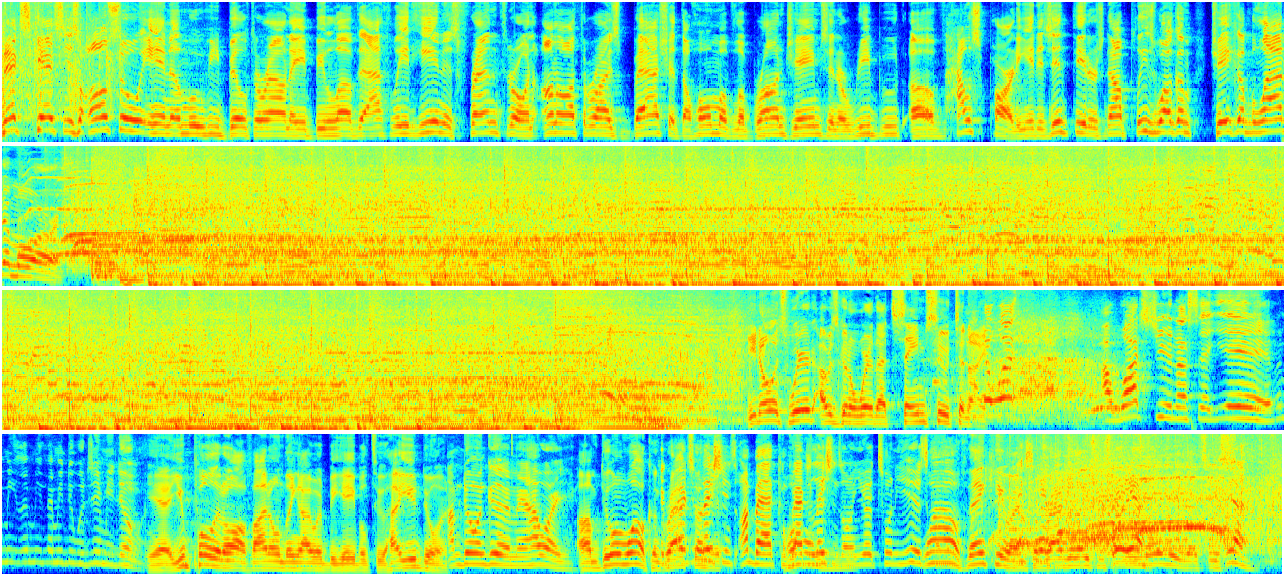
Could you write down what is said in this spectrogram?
Next guest is also in a movie built around a beloved athlete. He and his friend throw an unauthorized bash at the home of LeBron James in a reboot of House Party. It is in theaters now. Please welcome Jacob Latimore. You know what's weird? I was gonna wear that same suit tonight. You know what? I watched you and I said, yeah, let me let me let me do what Jimmy doing. Yeah, you pull it off. I don't think I would be able to. How you doing? I'm doing good, man. How are you? I'm doing well. Congrats Congratulations. on your... I'm back. Congratulations Oh. on your 20 years. Wow, coming. thank you, and congratulations Yeah, on yeah. your movie. Yeah.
